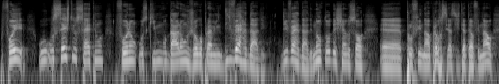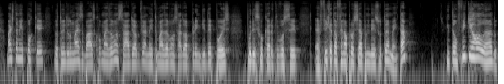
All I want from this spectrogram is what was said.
foi o, o sexto e o sétimo foram os que mudaram o jogo para mim de verdade. De verdade, não estou deixando só é, para o final para você assistir até o final, mas também porque eu estou indo do mais básico para o mais avançado e obviamente o mais avançado eu aprendi depois, por isso que eu quero que você é, fique até o final para você aprender isso também, tá? Então fica enrolando,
